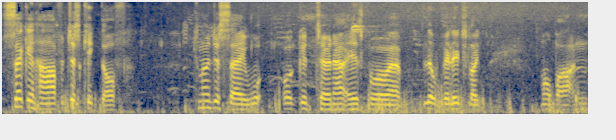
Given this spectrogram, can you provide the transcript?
Second half, it just kicked off. can I just say what what a good turnout is for a little village like Mulbarton.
